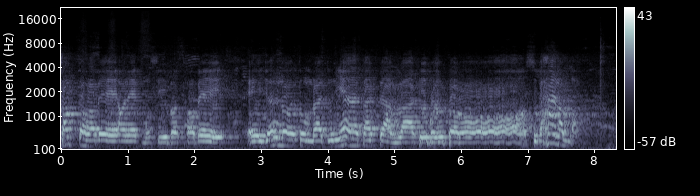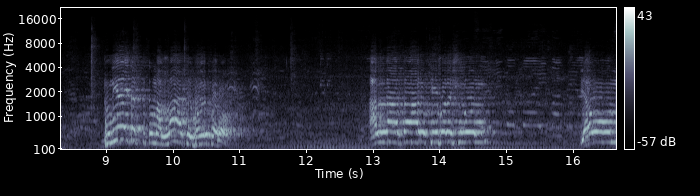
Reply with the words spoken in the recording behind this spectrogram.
শক্ত হবে, অনেক মুসিবত হবে। এই জন্য তোমরা দুনিয়া থাকতে আল্লাহকে ভয় করো সুবহান আল্লাহ দুনিয়ায় থাকতে তোমরা আল্লাহকে ভয় করো আল্লাহ তার কি বলে শুনুন يوم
